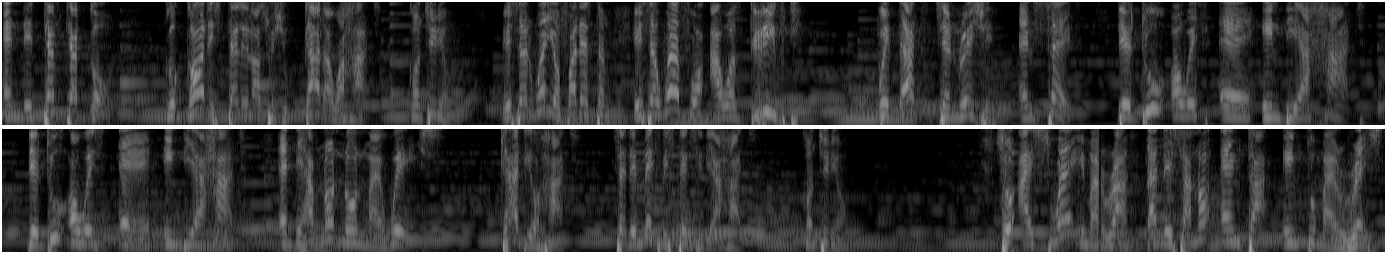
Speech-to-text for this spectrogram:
And they tempted God. God is telling us we should guard our heart. Continue. He said, When your father's time, he said, Wherefore I was grieved with that generation and said, They do always err in their heart. They do always err in their heart, and they have not known my ways. Guard your heart. So they make mistakes in their heart. Continue. So I swear in my wrath that they shall not enter into my rest.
